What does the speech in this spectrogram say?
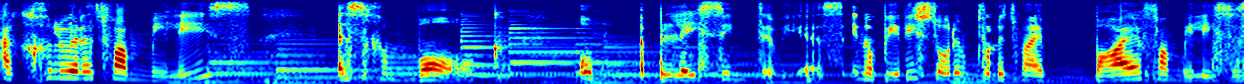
Ek glo dat families is gemaak om 'n blessing te wees. En op hierdie stadium voel dit vir my baie families se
